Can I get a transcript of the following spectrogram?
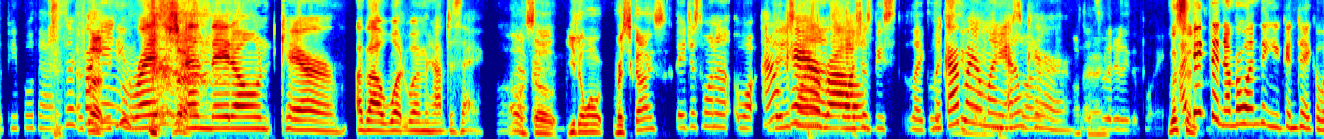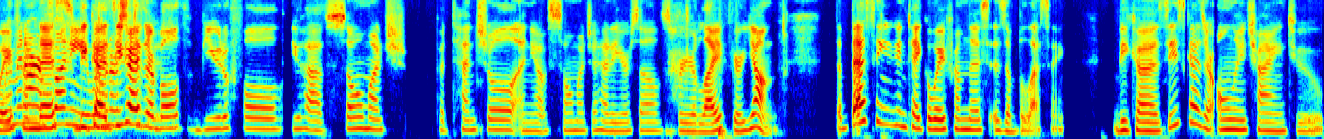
The people that They're agree with fucking you. rich Look. and they don't care about what women have to say. Oh, so you don't want rich guys? They just want to. Wa- I they don't just care, wanna Watch bro. us be like look Like, I have my own money, I don't wanna- care. That's Okay. literally the point. Listen, I think the number one thing you can take away from this funny, because you guys are both beautiful, you have so much potential and you have so much ahead of yourselves for your life. You're young. The best thing you can take away from this is a blessing because these guys are only trying to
